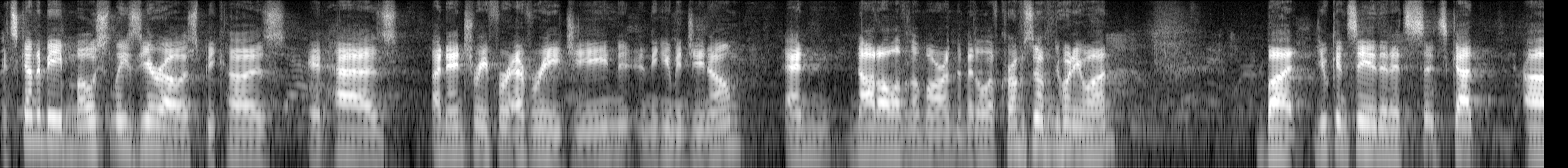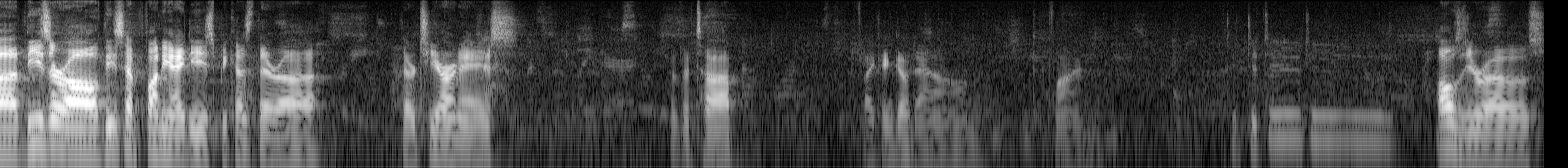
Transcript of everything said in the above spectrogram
It's going to be mostly zeros because it has an entry for every gene in the human genome, and not all of them are in the middle of chromosome 21. But you can see that it's, it's got, uh, these are all, these have funny IDs because they're, uh, they're tRNAs at the top. I can go down to find, all zeros.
